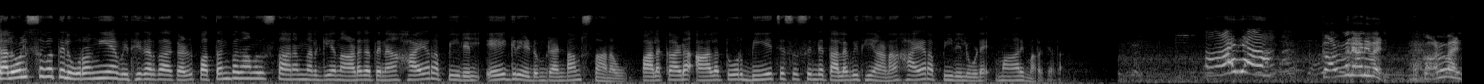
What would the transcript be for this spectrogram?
കലോത്സവത്തിൽ ഉറങ്ങിയ വിധികർത്താക്കൾ പത്തൊൻപതാമത് സ്ഥാനം നൽകിയ നാടകത്തിന് ഹയർ അപ്പീലിൽ എ ഗ്രേഡും രണ്ടാം സ്ഥാനവും. Palakkad Alathur B H S എസിന്റെ തലവിധിയാണ് ഹയർ അപ്പീലിലൂടെ മാറിമറിഞ്ഞത്. ആരാ? കള്ളനാണിവൻ. കള്ളൻ.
